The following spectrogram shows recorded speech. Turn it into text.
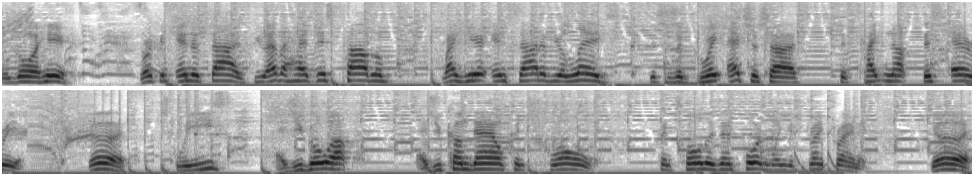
We're going here. Working inner thighs. If you ever had this problem right here inside of your legs, this is a great exercise to tighten up this area. Good. Squeeze as you go up. As you come down, control. Control is important when you're strength training. Good.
